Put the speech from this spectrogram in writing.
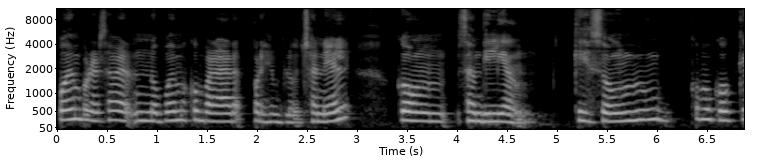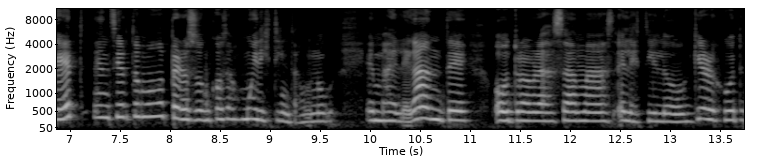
pueden ponerse a ver, no podemos comparar, por ejemplo, Chanel con Sandilian, que son como coquette en cierto modo, pero son cosas muy distintas. Uno es más elegante, otro abraza más el estilo girlhood.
